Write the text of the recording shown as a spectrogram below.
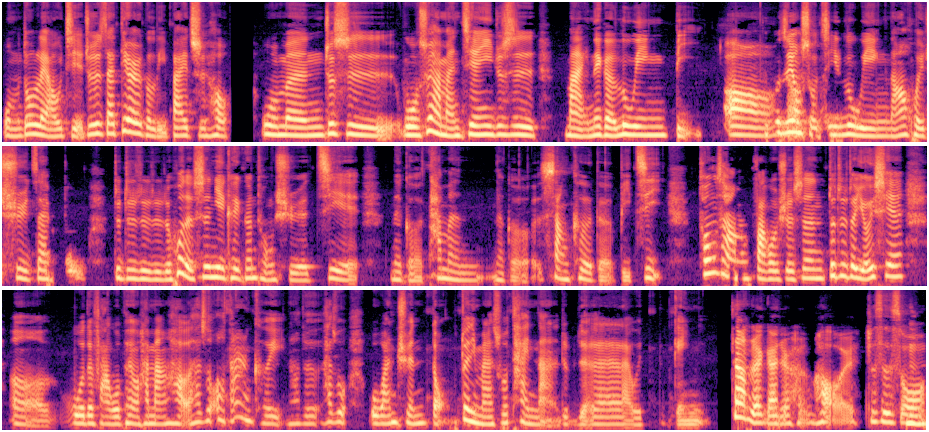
我们都了解，就是在第二个礼拜之后，我们就是我虽然蛮建议，就是买那个录音笔哦，或者用手机录音，然后回去再补。对对对对对，或者是你也可以跟同学借那个他们那个上课的笔记。通常法国学生，对对对，有一些呃，我的法国朋友还蛮好的，他说哦，当然可以，然后就他说我完全懂，对你们来说太难了，对不对？来来来，我给你。这样人感觉很好哎，就是说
